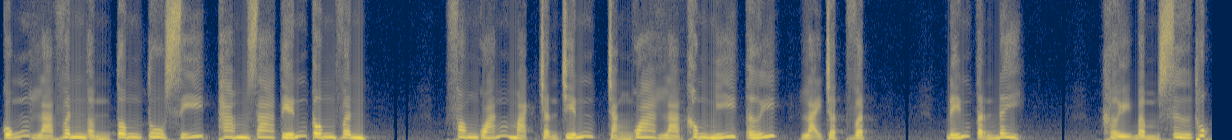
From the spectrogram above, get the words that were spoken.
cũng là vân ẩm tông tu sĩ tham gia tiến công vân. Phong quáng mạch trận chiến chẳng qua là không nghĩ tới, lại chật vật. Đến tận đây, khởi bẩm sư thúc,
